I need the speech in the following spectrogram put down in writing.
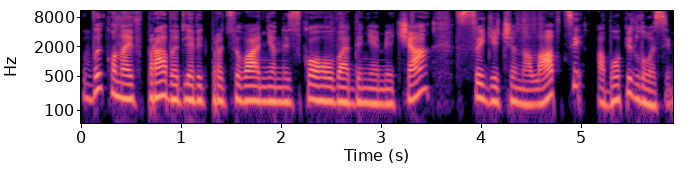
Виконай вправи для відпрацювання низького ведення м'яча, сидячи на лавці або підлозі.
